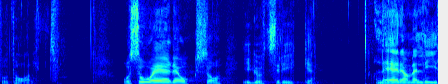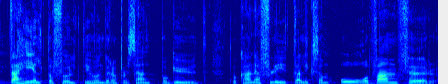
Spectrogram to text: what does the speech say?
totalt. Och så är det också i Guds rike. Lär jag mig lita helt och fullt till 100 procent på Gud, då kan jag flyta liksom ovanför,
